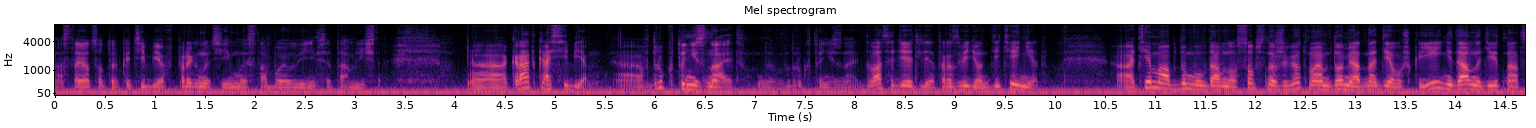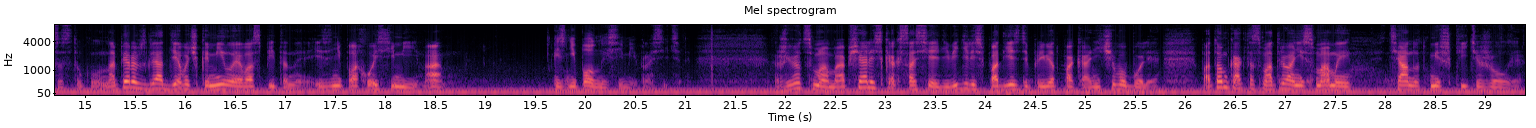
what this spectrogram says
остается только тебе впрыгнуть, и мы с тобой увидимся там лично. А, кратко о себе. А, вдруг кто не знает, вдруг кто не знает. 29 лет, разведен, детей нет. А, тему обдумывал давно. Собственно, живет в моем доме одна девушка. Ей недавно 19 стукнуло. На первый взгляд девочка милая, воспитанная, из неплохой семьи. А, из неполной семьи, простите. Живет с мамой. Общались как соседи, виделись в подъезде «Привет, пока», ничего более. Потом как-то смотрю, они с мамой тянут мешки тяжелые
